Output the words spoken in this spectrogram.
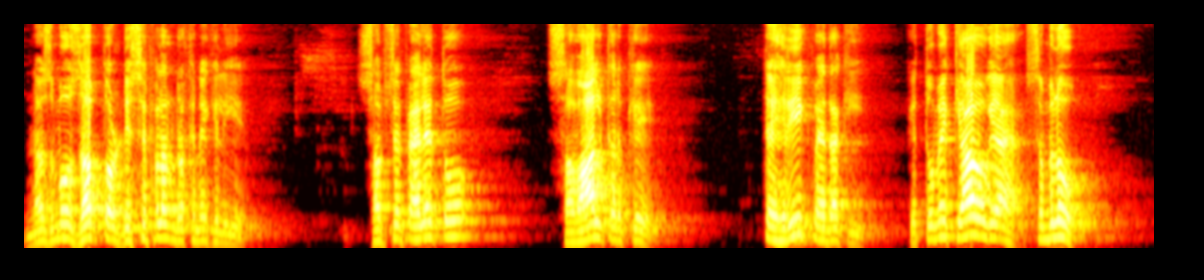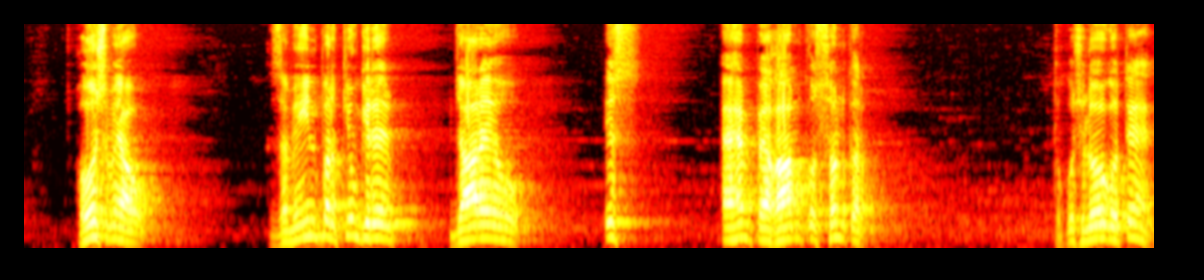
نظم و ضبط اور ڈسپلن رکھنے کے لیے۔ سب سے پہلے تو سوال کر کے تحریک پیدا کی کہ تمہیں کیا ہو گیا ہے، سنبھلو۔ ہوش میں آؤ۔ زمین پر کیوں گرے جا رہے ہو؟ اس اہم پیغام کو سن کر تو کچھ لوگ ہوتے ہیں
